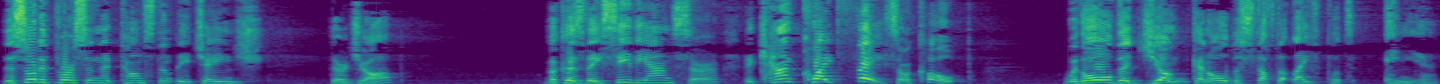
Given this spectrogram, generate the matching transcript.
The sort of person that constantly change their job because they see the answer. They can't quite face or cope with all the junk and all the stuff that life puts in you.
